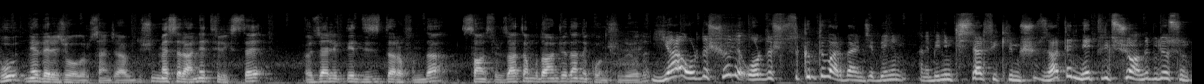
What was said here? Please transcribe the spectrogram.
bu ne derece olur sence abi? Düşün mesela Netflix'te özellikle dizi tarafında sansür. Zaten bu daha önceden de konuşuluyordu. Ya orada şöyle, orada şu sıkıntı var bence. Benim hani benim kişisel fikrim şu. Zaten Netflix şu anda biliyorsun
